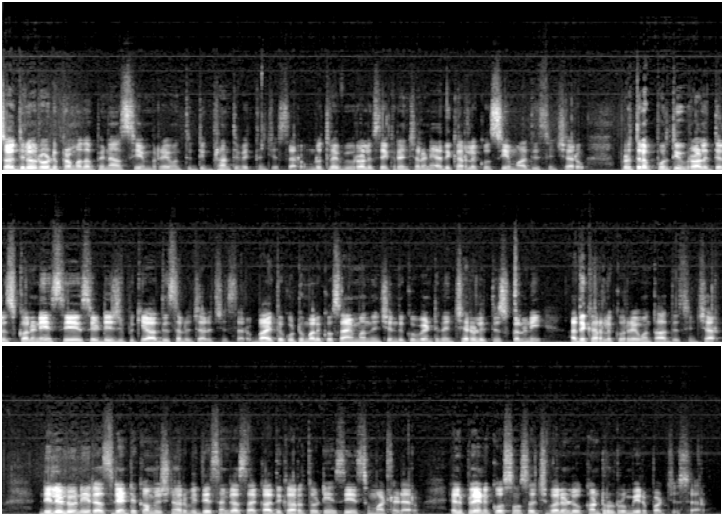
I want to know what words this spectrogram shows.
సౌదీలో రోడ్డు ప్రమాదంపైన సీఎం రేవంత్ దిగ్భ్రాంతి వ్యక్తం చేశారు. మృతుల వివరాలు సేకరించాలని అధికారులకు సీఎం ఆదేశించారు. మృతుల పూర్తి వివరాలు తెలుసుకోవాలని సిఐసి డీజీపీకి ఆదేశాలు జారీ చేశారు. బాధిత కుటుంబాలకు సాయం అందించేందుకు వెంటనే చర్యలు తీసుకోవాలని అధికారులకు రేవంత్ ఆదేశించారు. ఢిల్లీలోని రెసిడెంట్ కమిషనర్ విదేశాంగ శాఖ అధికారులతోటి సిఐసి మాట్లాడారు. హెల్ప్ లైన్ కోసం సచివాలయంలో కంట్రోల్ రూమ్ ఏర్పాటు చేశారు.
